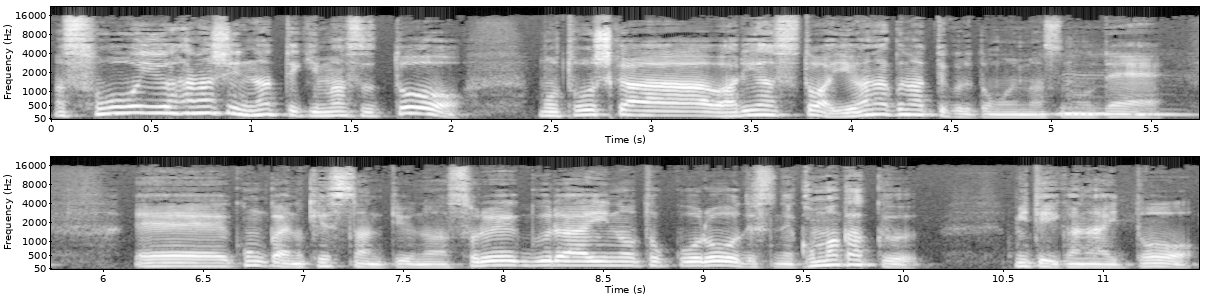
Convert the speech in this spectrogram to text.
まあそういう話になってきますと、もう投資家割安とは言わなくなってくると思いますので、えー今回の決算っていうのはそれぐらいのところをですね、細かく見ていかないと、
